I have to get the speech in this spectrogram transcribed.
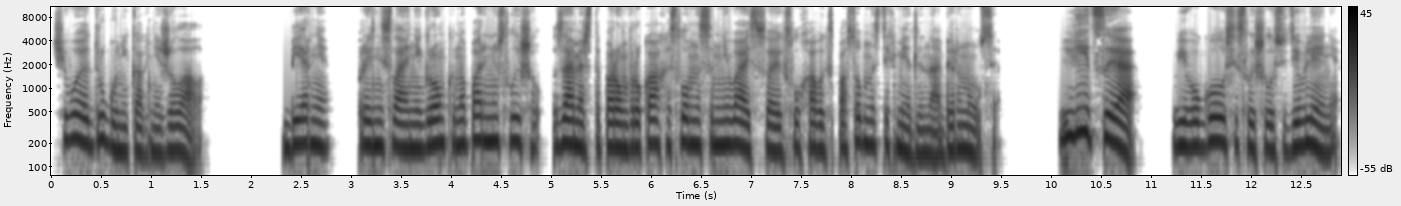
чего я другу никак не желала. Берни, произнесла я негромко, но парень услышал, замер с топором в руках и, словно сомневаясь в своих слуховых способностях, медленно обернулся. «Лиция!» В его голосе слышалось удивление.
